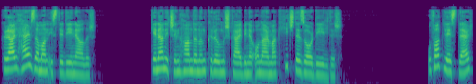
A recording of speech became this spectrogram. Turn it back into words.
Kral her zaman istediğini alır. Kenan için Handan'ın kırılmış kalbini onarmak hiç de zor değildir. Ufak jestler,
